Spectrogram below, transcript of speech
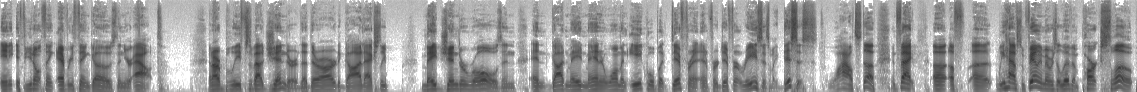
any, if you don't think everything goes, then you're out. And our beliefs about gender, that there are God actually made gender roles and, and God made man and woman equal but different and for different reasons. I'm like, this is wild stuff. In fact, uh, uh, we have some family members that live in Park Slope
